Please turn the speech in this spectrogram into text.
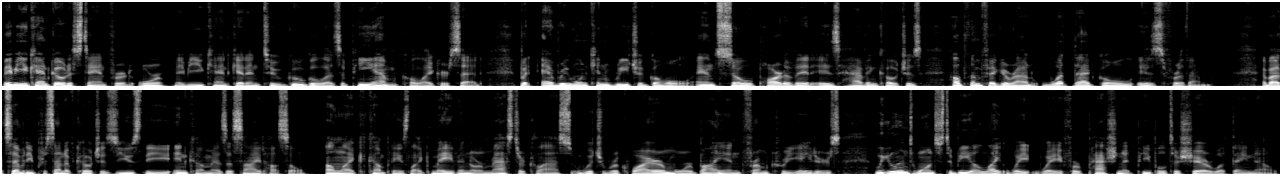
Maybe you can't go to Stanford, or maybe you can't get into Google as a PM, Koelliker said. But everyone can reach a goal, and so part of it is having coaches help them figure out what that goal is for them. About 70% of coaches use the income as a side hustle, unlike companies like Maven or Masterclass, which require more buy in from creators. Leland wants to be a lightweight way for passionate people to share what they know.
